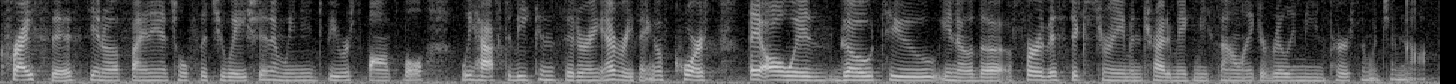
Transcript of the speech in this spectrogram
crisis, you know, a financial situation and we need to be responsible, we have to be considering everything. Of course, they always go to, you know, the furthest extreme and try to make me sound like a really mean person, which I'm not.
